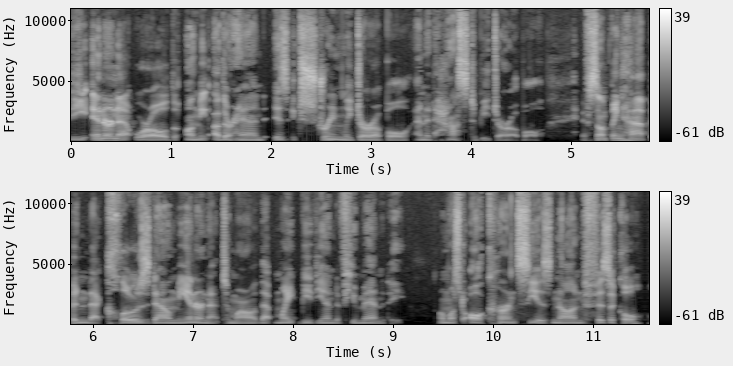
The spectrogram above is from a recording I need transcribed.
The internet world, on the other hand, is extremely durable and it has to be durable. If something happened that closed down the internet tomorrow, that might be the end of humanity. Almost all currency is non physical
